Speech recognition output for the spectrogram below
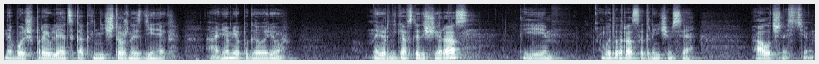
больше проявляется как ничтожность денег. О нем я поговорю наверняка в следующий раз, и в этот раз ограничимся алчностью.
